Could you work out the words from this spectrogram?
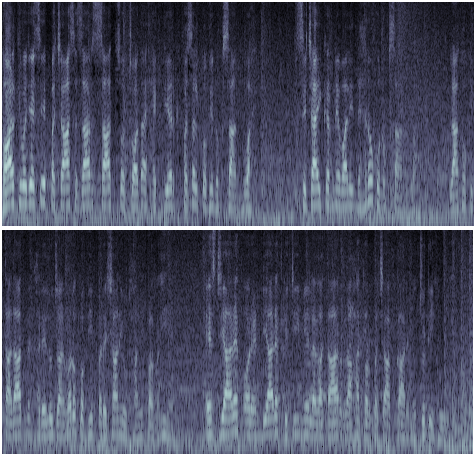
बाढ़ की वजह से पचास हज़ार सात सौ चौदह हेक्टेयर की फ़सल को भी नुकसान हुआ है। सिंचाई करने वाली नहरों को नुकसान हुआ है। लाखों की तादाद में घरेलू जानवरों को भी परेशानी उठानी पड़ रही है। एसडीआरएफ और एनडीआरएफ की टीमें लगातार राहत और बचाव कार्य में जुटी हुई है।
